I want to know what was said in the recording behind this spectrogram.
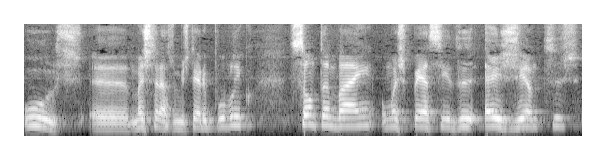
os eh, magistrados do Ministério Público são também uma espécie de agentes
